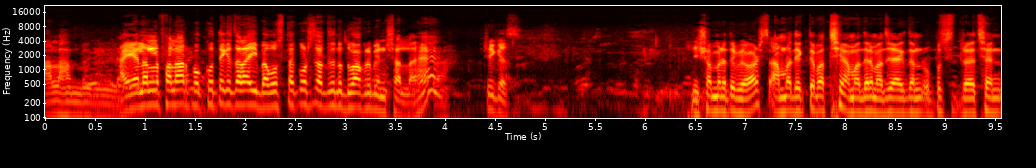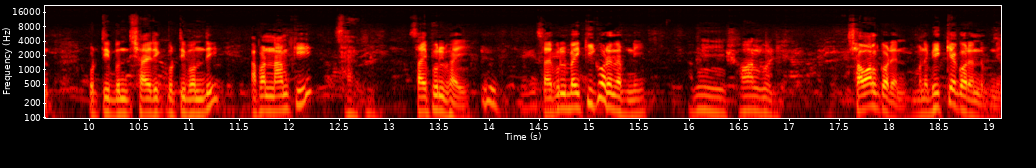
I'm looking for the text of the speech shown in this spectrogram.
আলহামদুলিল্লাহ। হাইয়ালাল ফালার পক্ষ থেকে যারা এই ব্যবস্থা করছে তাদের জন্য দোয়া করবেন ইনশাল্লাহ হ্যাঁ? ঠিক আছে। জি সম্মানিত ভিউয়ার্স আমরা দেখতে পাচ্ছি আমাদের মাঝে একজন উপস্থিত রয়েছেন প্রতিবন্ধী শারীরিক প্রতিবন্ধী। আপনার নাম কি? সাইফুল। ভাই। সাইফুল ভাই কি করেন আপনি? আমি সওয়াল করি। সওয়াল করেন মানে ভিক্ষা করেন আপনি?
